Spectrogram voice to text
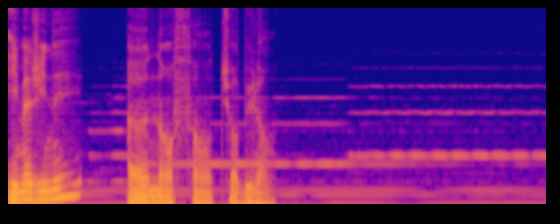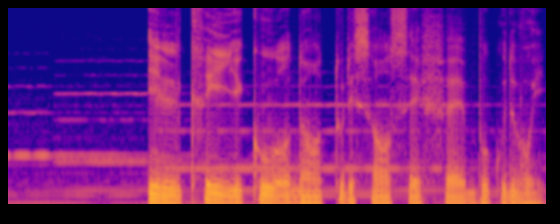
Imaginez un enfant turbulent. Il crie et court dans tous les sens et fait beaucoup de bruit.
